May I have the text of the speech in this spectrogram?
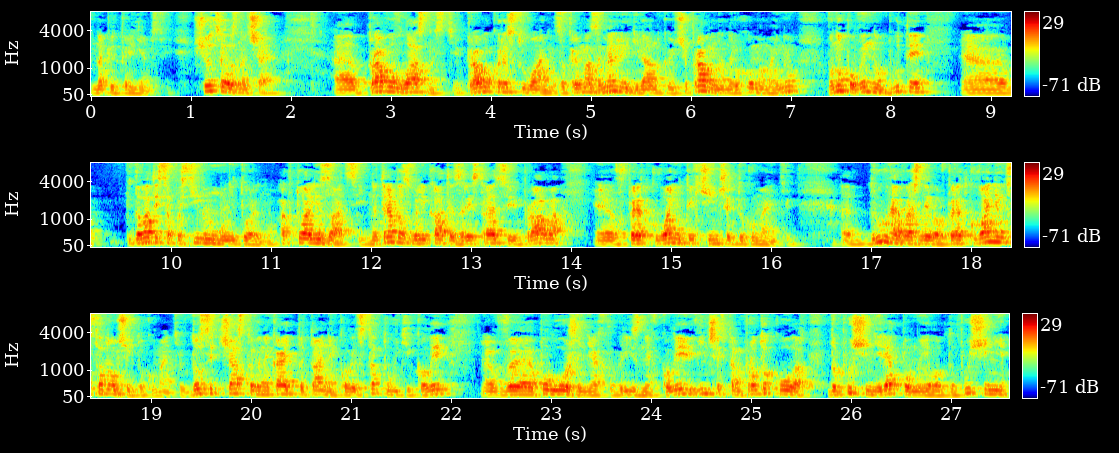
на підприємстві. Що це означає? Право власності, право користування, зокрема земельною ділянкою чи право на нерухоме майно, воно повинно бути піддаватися постійному моніторингу, актуалізації. Не треба зволікати з реєстрацією права е, впорядкуванню тих чи інших документів. Е, Друге важливе впорядкування установчих документів. Досить часто виникають питання, коли в статуті, коли в положеннях в різних, коли в інших там протоколах допущені ряд помилок, допущені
